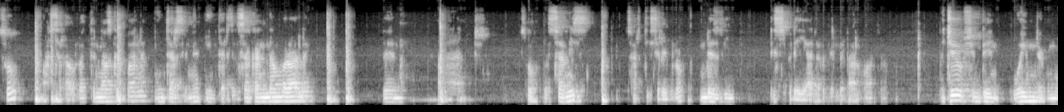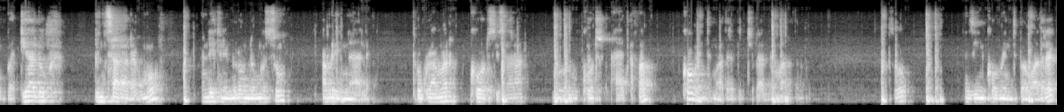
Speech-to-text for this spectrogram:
so አስራ ሁለት እናስገባለን። enter ስንል enter the second number አለን then አንድ so the sum is thirty three ብሎ እንደዚህ display ያደርግልናል ማለት ነው። በ J option pane ወይም ደግሞ በ dialog ብንሰራ ደግሞ እንዴት ነው የሚለውን ደግሞ እሱም አብረን እናያለን። programmer ኮድ ሲሰራ ሙሉን ኮድ አያጠፋም። comment ማድረግ እንችላለን ማለት ነው። እዚህን comment በማድረግ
